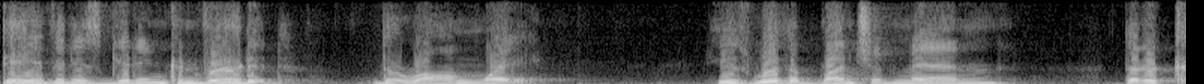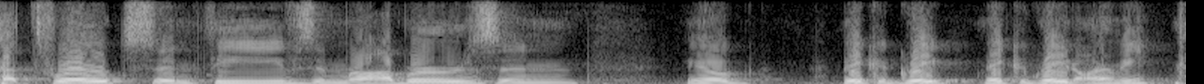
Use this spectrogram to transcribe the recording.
David is getting converted the wrong way. He is with a bunch of men that are cutthroats and thieves and robbers and you know make a great make a great army. you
